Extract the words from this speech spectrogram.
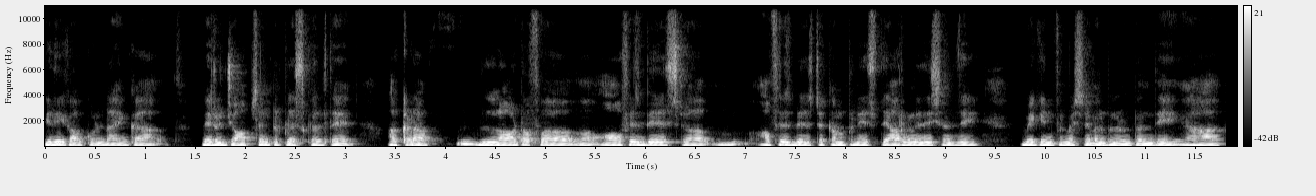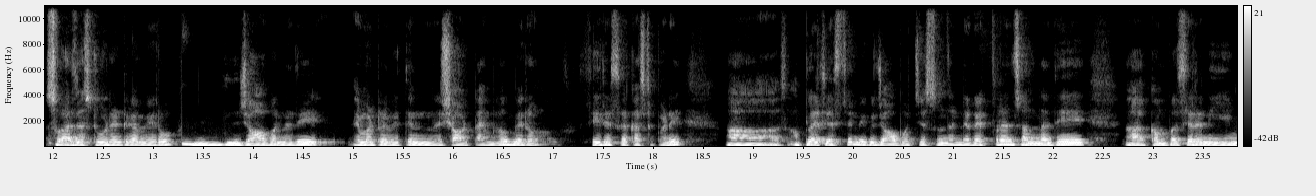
ఇది కాకుండా ఇంకా మీరు జాబ్ సెంటర్ ప్లస్కి వెళ్తే అక్కడ lot of office based office based కంపెనీస్ది ఆర్గనైజేషన్స్ది మీకు ఇన్ఫర్మేషన్ అవైలబుల్ ఉంటుంది. సో యాజ్ అ స్టూడెంట్గా మీరు జాబ్ అనేది ఏమంటారు విత్ ఇన్ షార్ట్ టైంలో మీరు సీరియస్గా కష్టపడి uh, అప్లై చేస్తే మీకు జాబ్ వచ్చేస్తుందండి. రెఫరెన్స్ అన్నది uh, కంపల్సరీ అని ఏం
